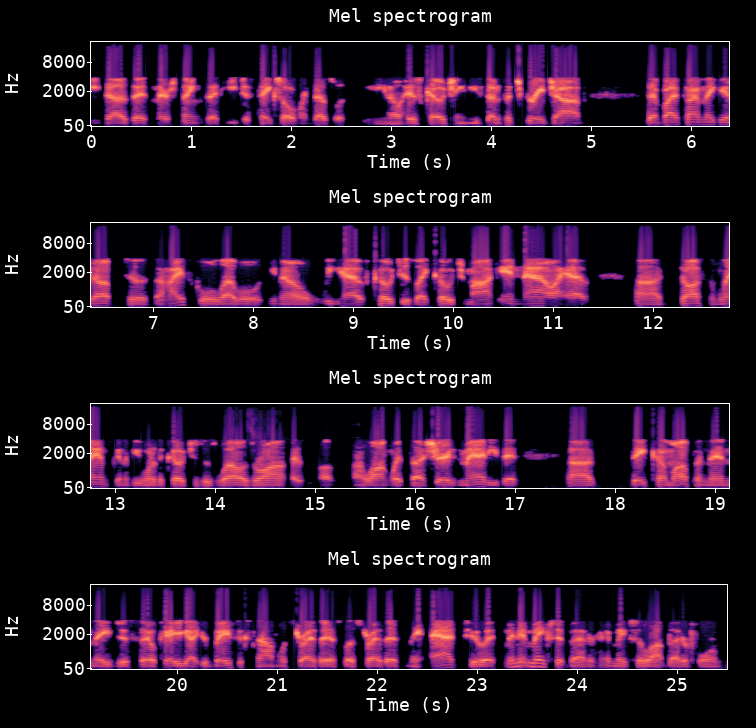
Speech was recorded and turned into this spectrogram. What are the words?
he does it, and there's things that he just takes over and does with you know his coaching. He's done such a great job that by the time they get up to the high school level, you know, we have coaches like Coach Mock, and now I have uh, Dawson Lamb's going to be one of the coaches as well as, wrong, as along with uh, Sheridan Maddie that uh, they come up and then they just say, okay, you got your basics down. Let's try this. Let's try this. And they add to it. and it makes it better. It makes it a lot better for them.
